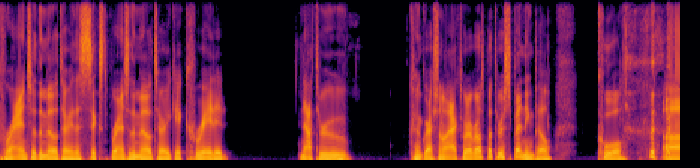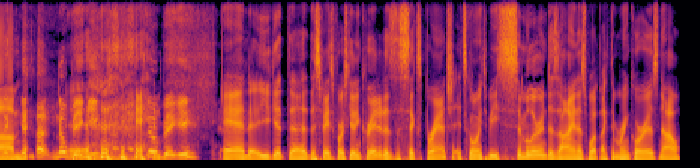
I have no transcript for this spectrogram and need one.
branch of the military, the sixth branch of the military, get created not through congressional act or whatever else, but through a spending bill? Cool. Um, Yeah, no biggie. no biggie. and you get the the space force getting created as the sixth branch it's going to be similar in design as what like the marine corps is now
